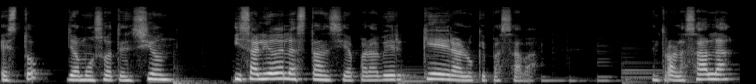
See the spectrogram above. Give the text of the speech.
Esto llamó su atención y salió de la estancia para ver qué era lo que pasaba. Entró a la sala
